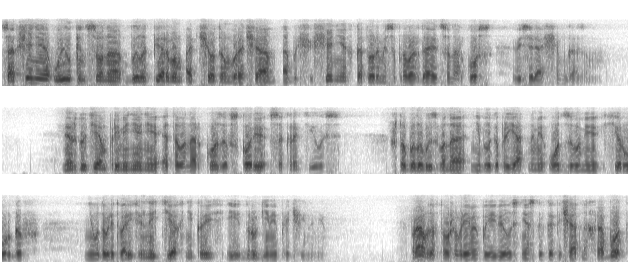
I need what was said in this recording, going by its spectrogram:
Сообщение Уилкинсона было первым отчетом врача об ощущениях, которыми сопровождается наркоз веселящим газом. Между тем, применение этого наркоза вскоре сократилось, что было вызвано неблагоприятными отзывами хирургов, неудовлетворительной техникой и другими причинами. Правда, в то же время появилось несколько печатных работ,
